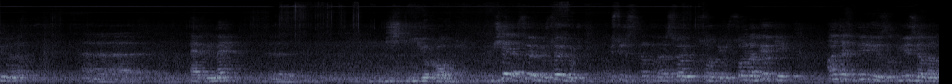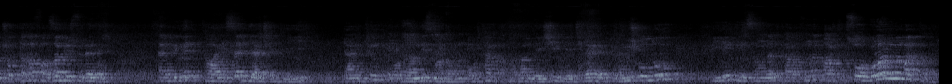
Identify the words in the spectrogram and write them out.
dünyanın eee evrime eee biçtiği rol. Bir şeyler söylüyor, söylüyor. Bir sürü sıkıntıları sor- soruyor. Sonra diyor ki ancak bir yüzyıl, yüzyıldan çok daha fazla bir süredir evrimin tarihsel gerçekliği yani tüm organizmaların ortak atadan değişim geçirerek türemiş olduğu bilim insanları tarafından artık sorgulanmamaktadır.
